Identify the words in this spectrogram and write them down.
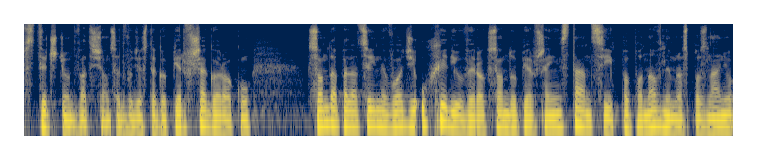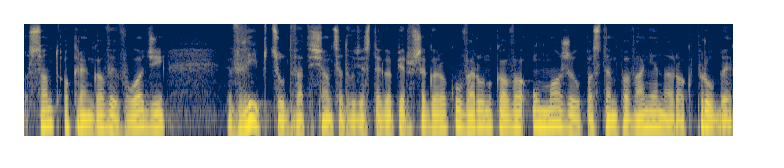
W styczniu 2021 roku Sąd apelacyjny w Łodzi uchylił wyrok sądu pierwszej instancji. Po ponownym rozpoznaniu Sąd Okręgowy w Łodzi w lipcu 2021 roku warunkowo umorzył postępowanie na rok próby.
